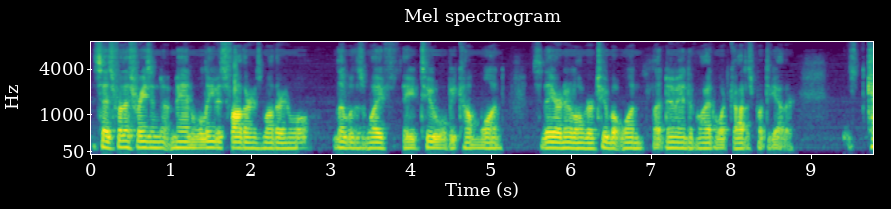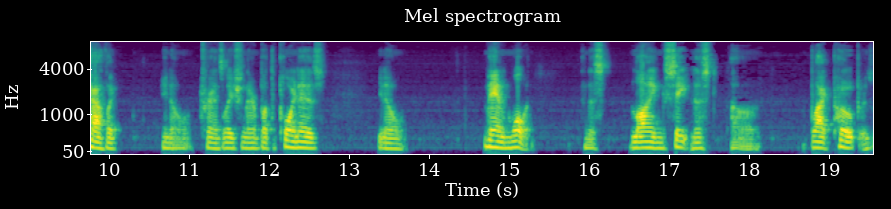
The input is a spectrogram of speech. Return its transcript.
it says, For this reason, a man will leave his father and his mother and will live with his wife. They two will become one. So they are no longer two but one. Let no man divide what God has put together. It's Catholic, you know, translation there. But the point is, you know, man and woman. And this lying Satanist, uh, black pope is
